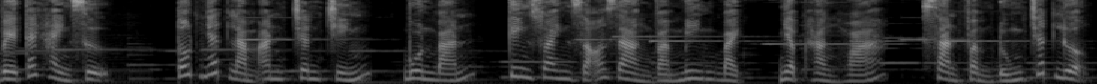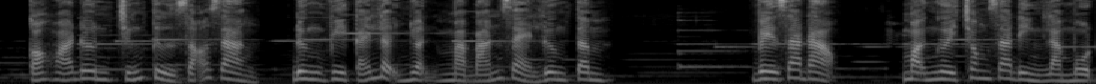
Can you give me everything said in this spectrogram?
về cách hành sự, tốt nhất làm ăn chân chính, buôn bán, kinh doanh rõ ràng và minh bạch, nhập hàng hóa, sản phẩm đúng chất lượng, có hóa đơn chứng từ rõ ràng, đừng vì cái lợi nhuận mà bán rẻ lương tâm. Về gia đạo, mọi người trong gia đình là một,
